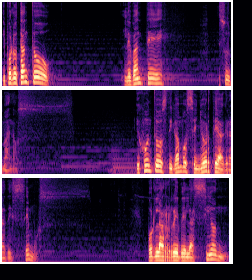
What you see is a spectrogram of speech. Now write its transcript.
Y por lo tanto, levante sus manos. Y juntos digamos, Señor, te agradecemos por la revelación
